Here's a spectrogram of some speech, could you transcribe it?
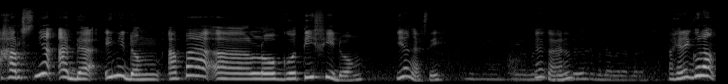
harusnya ada ini dong apa eh, logo TV dong. Iya nggak sih? Iya kan? akhirnya gue lang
